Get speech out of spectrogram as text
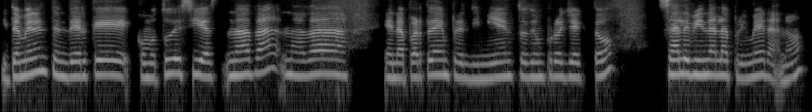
Y también entender que, como tú decías, nada, nada en la parte de emprendimiento de un proyecto sale bien a la primera, ¿no?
